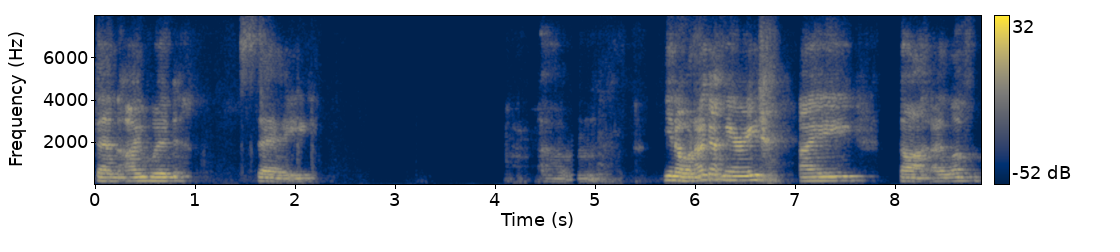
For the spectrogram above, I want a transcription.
then I would say um, you know, when I got married, I thought I love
